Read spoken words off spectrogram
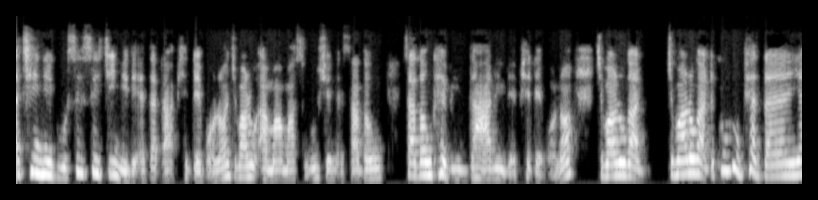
အခြေအနေကိုစစ်စစ်ကြည့်နေတဲ့အတ္တတာဖြစ်တယ်ပေါ့နော်ကျမတို့အမှားမှာဆိုလို့ရှိရင်စားသုံးစားသုံးခဲ့ပြီးသားနေတယ်ဖြစ်တယ်ပေါ့နော်ကျမတို့က ကျမတို့ကတခုခုဖြတ်တန်းရ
